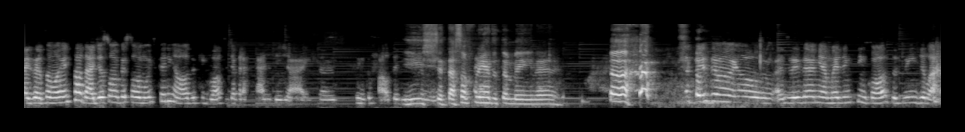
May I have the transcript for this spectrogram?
Mas eu tô morrendo de saudade. Eu sou uma pessoa muito carinhosa, que gosta de abraçar, de beijar, então eu sinto falta disso. Ixi, você tá sofrendo também, né? Às vezes eu, eu, às vezes eu e minha mãe a gente se encosta assim de lado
